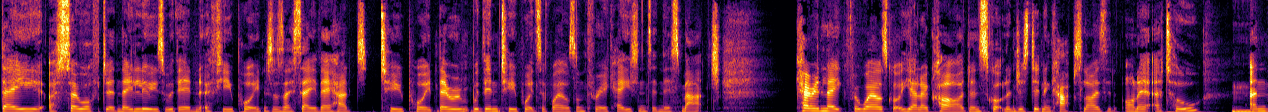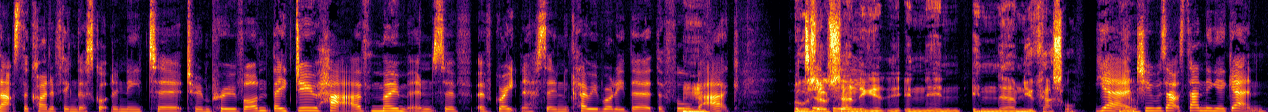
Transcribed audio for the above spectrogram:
they are so often they lose within a few points. As I say, they had two point they were within two points of Wales on three occasions in this match. Kerin Lake for Wales got a yellow card and Scotland just didn't capitalise on it at all. Mm. And that's the kind of thing that Scotland need to to improve on. They do have moments of, of greatness. And Chloe Rollie, the, the mm-hmm. fullback, mm. Who was outstanding in in in, in um, Newcastle? Yeah, yeah, and she was outstanding again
